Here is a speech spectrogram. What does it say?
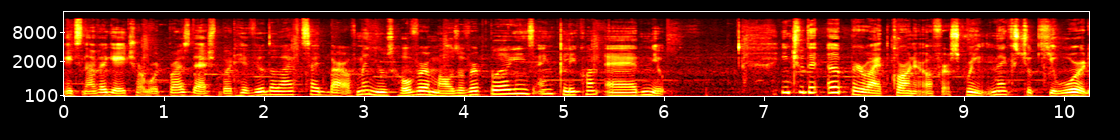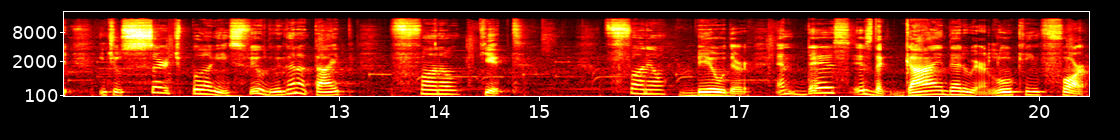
is navigate to our WordPress dashboard, review the left sidebar of menus, hover mouse over plugins, and click on Add New. Into the upper right corner of our screen, next to keyword, into search plugins field, we're gonna type funnel kit funnel builder. And this is the guy that we are looking for.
